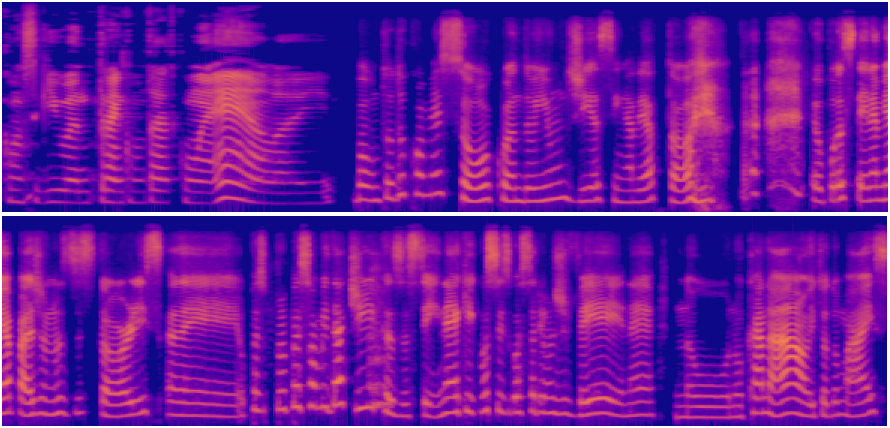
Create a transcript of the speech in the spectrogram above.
conseguiu entrar em contato com ela? E... Bom, tudo começou quando em um dia assim aleatório eu postei na minha página nos stories é, para o pessoal me dar dicas assim, né? O que vocês gostariam de ver, né? No, no canal e tudo mais.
